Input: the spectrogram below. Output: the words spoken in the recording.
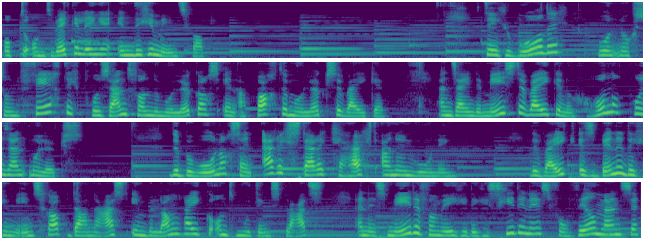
op de ontwikkelingen in de gemeenschap. Tegenwoordig woont nog zo'n 40% van de Molukkers in aparte Molukse wijken en zijn de meeste wijken nog 100% Moluks. De bewoners zijn erg sterk gehecht aan hun woning. De wijk is binnen de gemeenschap daarnaast een belangrijke ontmoetingsplaats en is mede vanwege de geschiedenis voor veel mensen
